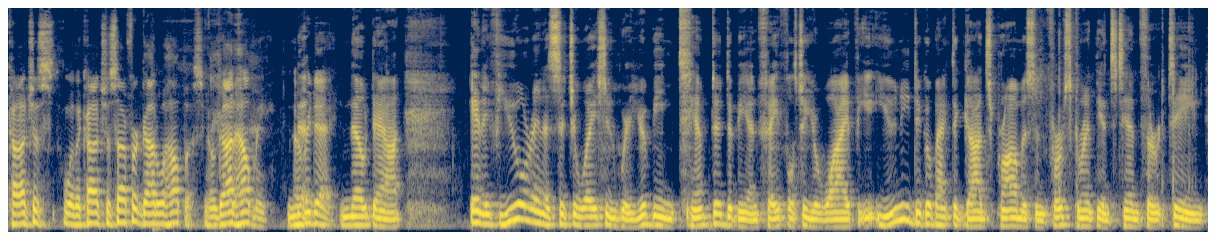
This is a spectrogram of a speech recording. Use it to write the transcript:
conscious with a conscious effort god will help us you know god help me every day No doubt. And if you are in a situation where you're being tempted to be unfaithful to your wife, you, need to go back to God's promise in 1 Corinthians 10 13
